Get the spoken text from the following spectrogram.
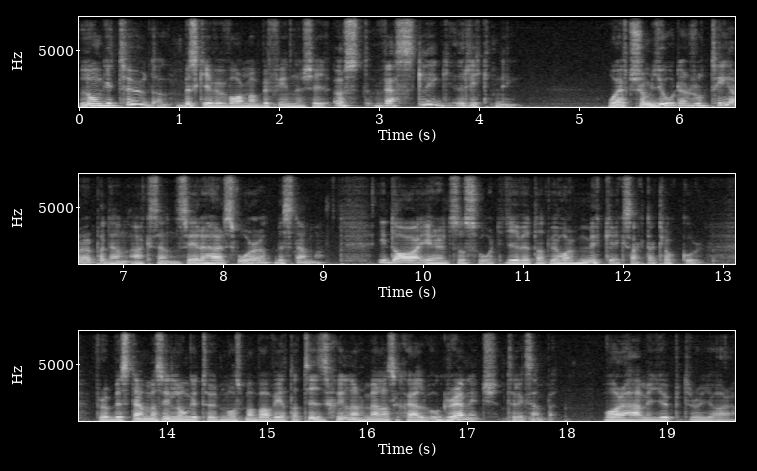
Longituden beskriver var man befinner sig i öst-västlig riktning och eftersom jorden roterar på den axeln så är det här svårare att bestämma. Idag är det inte så svårt givet att vi har mycket exakta klockor. För att bestämma sin longitud måste man bara veta tidsskillnaden mellan sig själv och Greenwich till exempel. Vad har det här med Jupiter att göra?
